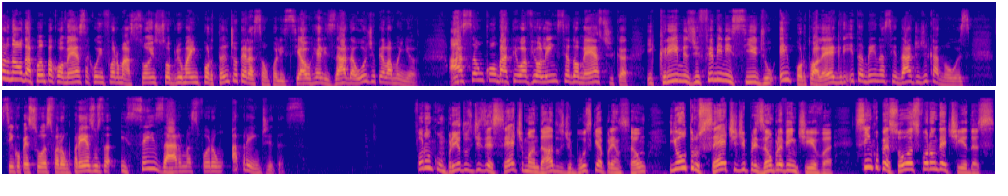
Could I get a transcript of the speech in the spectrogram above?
Jornal da Pampa começa com informações sobre uma importante operação policial realizada hoje pela manhã. A ação combateu a violência doméstica e crimes de feminicídio em Porto Alegre e também na cidade de Canoas. Cinco pessoas foram presas e seis armas foram apreendidas. Foram cumpridos 17 mandados de busca e apreensão e outros sete de prisão preventiva. Cinco pessoas foram detidas.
